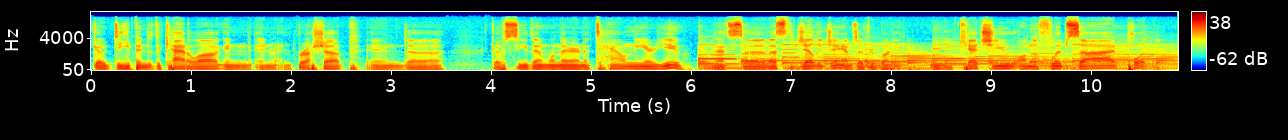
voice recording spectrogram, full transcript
go deep into the catalog, and and, and brush up, and uh, go see them when they're in a town near you. And that's uh, that's the Jelly Jams, everybody. We will catch you on the flip side, Portland.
